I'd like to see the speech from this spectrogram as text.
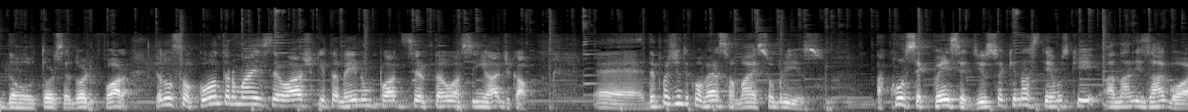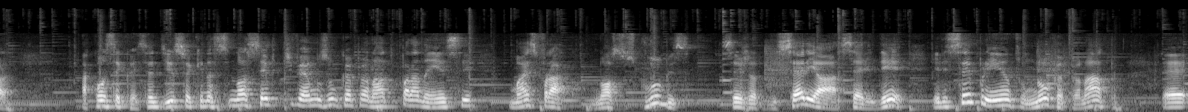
do torcedor de fora. Eu não sou contra, mas eu acho que também não pode ser tão assim radical. É, depois a gente conversa mais sobre isso. A consequência disso é que nós temos que analisar agora. A consequência disso é que nós, nós sempre tivemos um campeonato paranaense mais fraco. Nossos clubes, seja de Série A, Série D, eles sempre entram no campeonato é,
